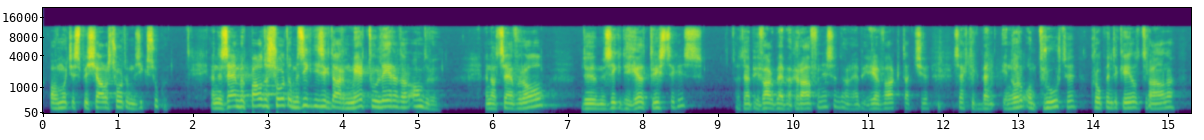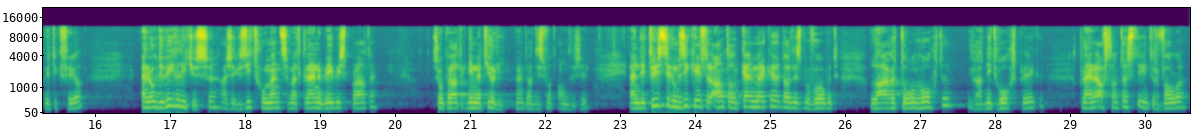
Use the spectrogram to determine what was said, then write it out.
Of moet je speciale soorten muziek zoeken? En er zijn bepaalde soorten muziek die zich daar meer toe leren dan andere. En dat zijn vooral de muziek die heel triestig is. Dat heb je vaak bij begrafenissen. Dan heb je heel vaak dat je zegt, ik ben enorm ontroerd. Hè. Krop in de keel, tranen, weet ik veel. En ook de wiegeliedjes. Als je ziet hoe mensen met kleine baby's praten. Zo praat ik niet met jullie. Dat is wat anders. En die triestige muziek heeft een aantal kenmerken. Dat is bijvoorbeeld lage toonhoogte. Je gaat niet hoog spreken. Kleine afstand tussen de intervallen.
